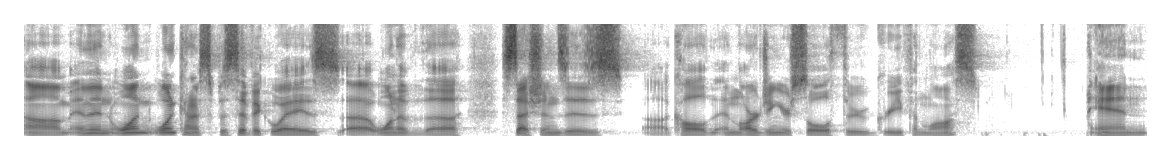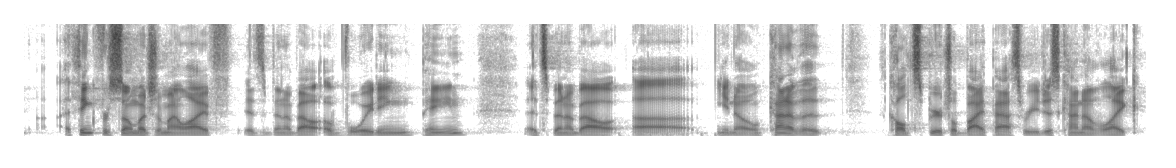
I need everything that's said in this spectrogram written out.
um, and then one, one kind of specific way is uh, one of the sessions is uh, called Enlarging Your Soul Through Grief and Loss. And I think for so much of my life, it's been about avoiding pain. It's been about, uh, you know, kind of a called spiritual bypass, where you just kind of like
